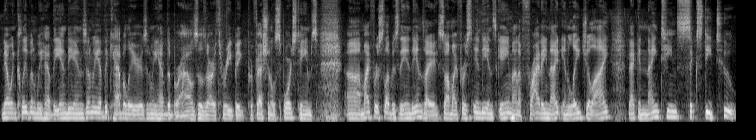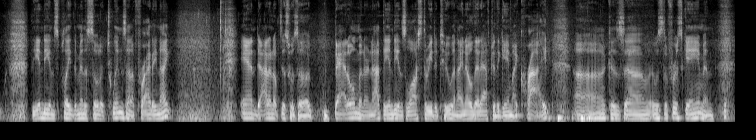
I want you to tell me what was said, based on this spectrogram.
you know, in Cleveland, we have the Indians and we have the Cavaliers and we have the Browns. Those are our three big professional sports teams. Uh, my first love is the Indians. I saw my first Indians game on a Friday night in late July back in 1962. The Indians played the Minnesota Twins on a Friday night. And I don't know if this was a bad omen or not. The Indians lost three to two, and I know that after the game I cried because uh, it was the first game, and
